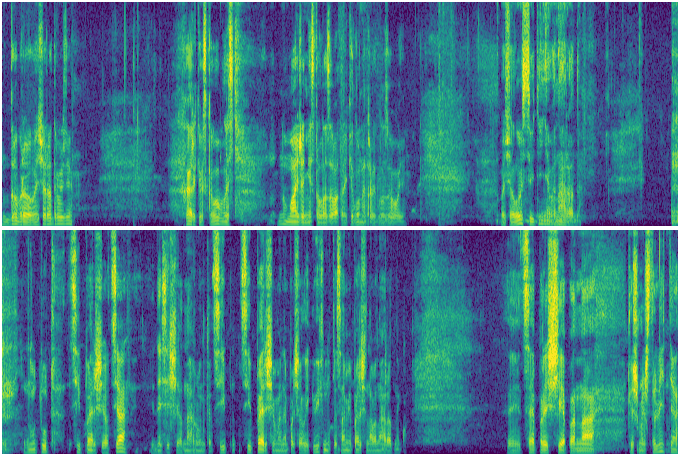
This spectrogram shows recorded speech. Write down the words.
Доброго вечора, друзі. Харківська область, ну майже місто Лозова, 3 кілометри від Лозової. Почалось цвітіння винограду. Ну тут ці перші оця, і десь ще одна грунка. Ці, ці перші в мене почали квітнути, самі перші на винограднику. Е, Це прищепа на кишмиш століття,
